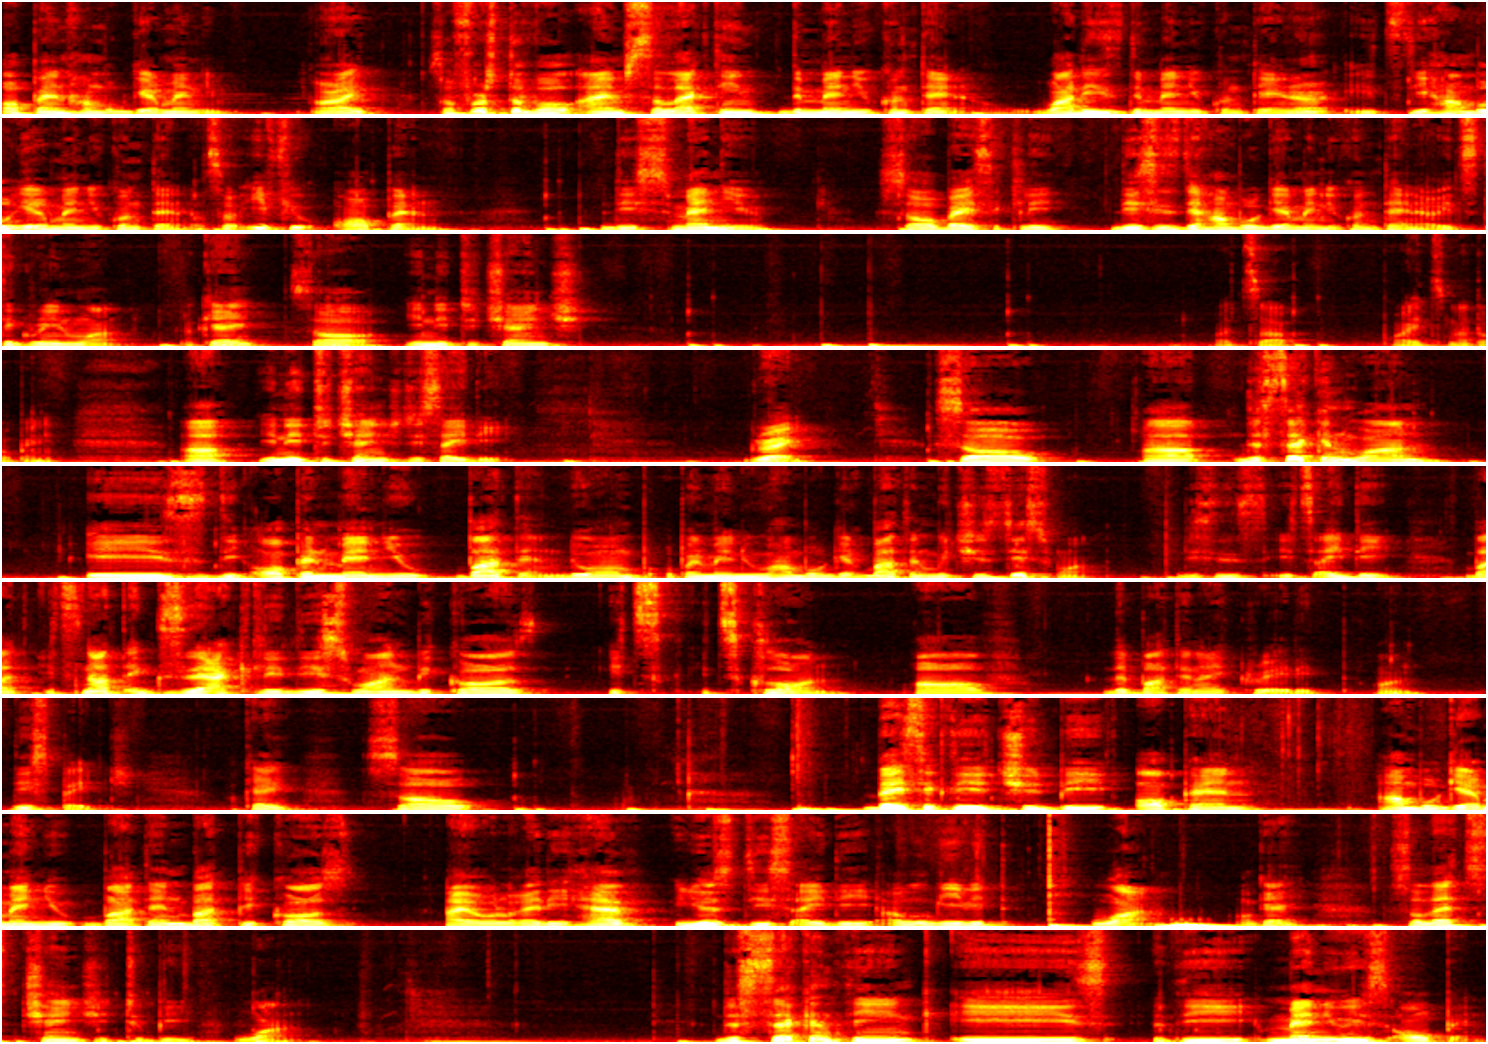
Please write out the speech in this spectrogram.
open hamburger menu. All right. So first of all, I'm selecting the menu container. What is the menu container? It's the hamburger menu container. So if you open this menu, so basically this is the hamburger menu container. It's the green one okay so you need to change what's up why it's not opening uh, you need to change this ID great so uh, the second one is the open menu button the open menu hamburger button which is this one. This is its ID but it's not exactly this one because it's it's clone of the button I created on this page. Okay? So basically it should be open hamburger menu button but because I already have used this ID I will give it 1 okay so let's change it to be 1 the second thing is the menu is open.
